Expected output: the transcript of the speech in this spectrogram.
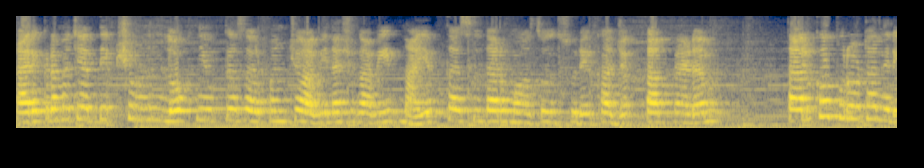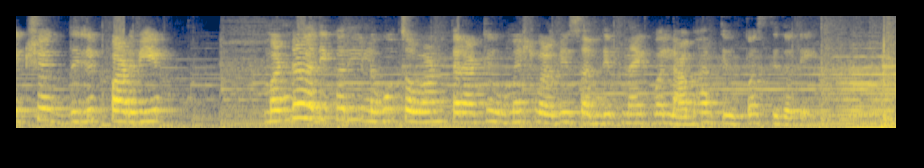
कार्यक्रमाचे अध्यक्ष म्हणून लोकनियुक्त सरपंच अविनाश गावित नायब तहसीलदार महसूल सुरेखा जगताप मॅडम तालुका पुरवठा निरीक्षक दिलीप पाडवी मंडळ अधिकारी लहू चव्हाण तराठी उमेश वळवी संदीप नाईक व लाभार्थी उपस्थित होते.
